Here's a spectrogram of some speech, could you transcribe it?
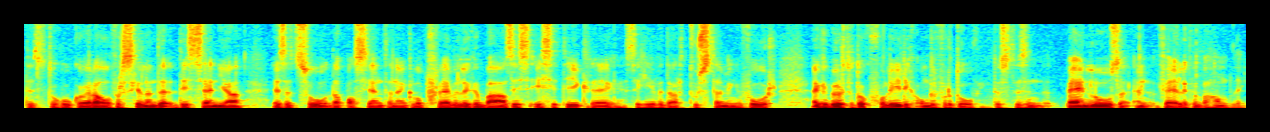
is toch ook weer al verschillende decennia, is het zo dat patiënten enkel op vrijwillige basis ECT krijgen. Ze geven daar toestemming voor en gebeurt het ook volledig onder verdoving. Dus het is een pijnloze en veilige behandeling.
